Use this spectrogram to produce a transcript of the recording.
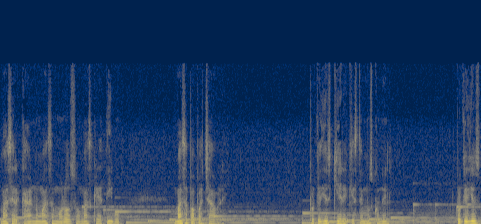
más cercano, más amoroso, más creativo, más apapachable. Porque Dios quiere que estemos con Él. Porque Dios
